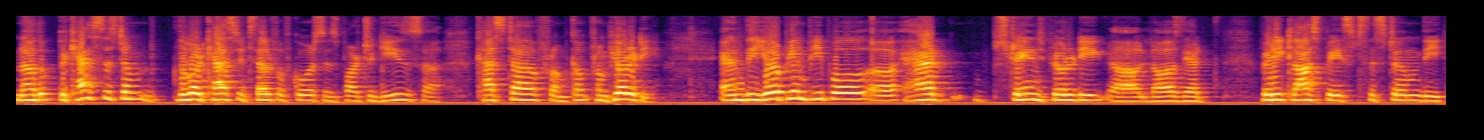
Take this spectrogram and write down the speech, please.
Now, the, the caste system, the word caste itself, of course, is Portuguese, uh, casta from, from purity. And the European people uh, had strange purity uh, laws. They had very class-based system. The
